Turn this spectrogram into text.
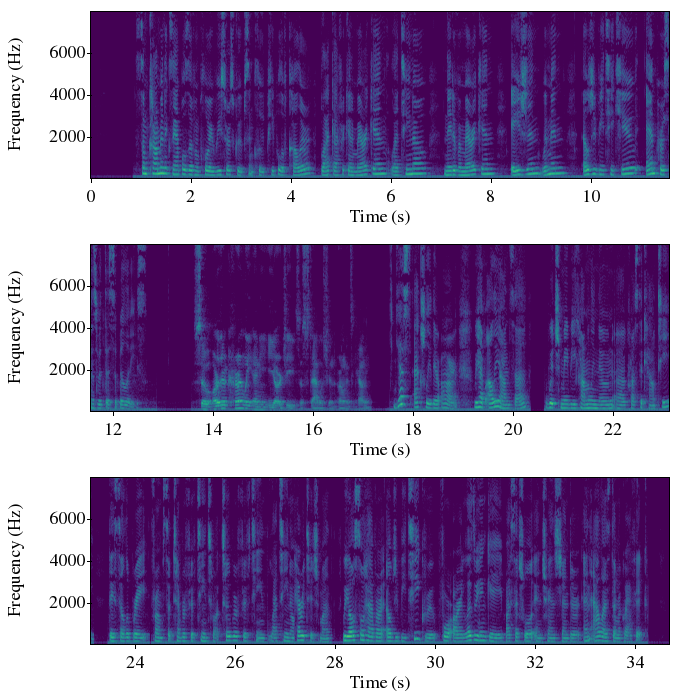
Some common examples of employee resource groups include people of color, Black African American, Latino, Native American, Asian, women, LGBTQ, and persons with disabilities. So, are there currently any ERGs established in Arlington County? Yes, actually, there are. We have Alianza, which may be commonly known uh, across the county. They celebrate from September 15th to October 15th, Latino Heritage Month. We also have our LGBT group for our lesbian, gay, bisexual, and transgender and allies demographic.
